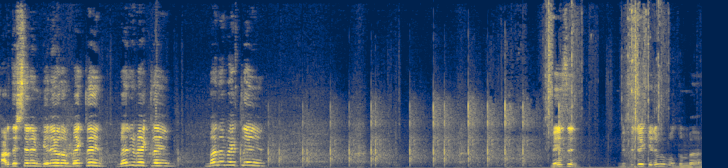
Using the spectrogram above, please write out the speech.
Kardeşlerim geliyorum bekleyin. Beni bekleyin. Beni bekleyin. Benzin bitecek yeri mi buldum be?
